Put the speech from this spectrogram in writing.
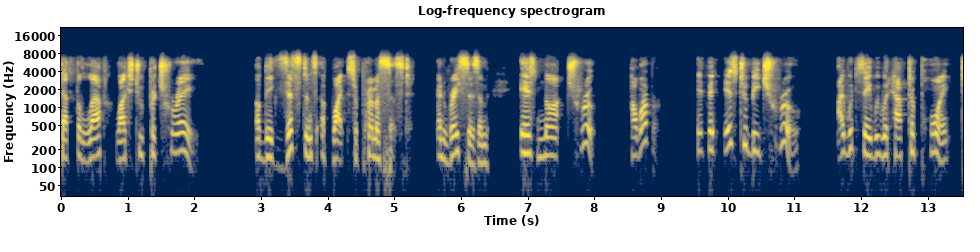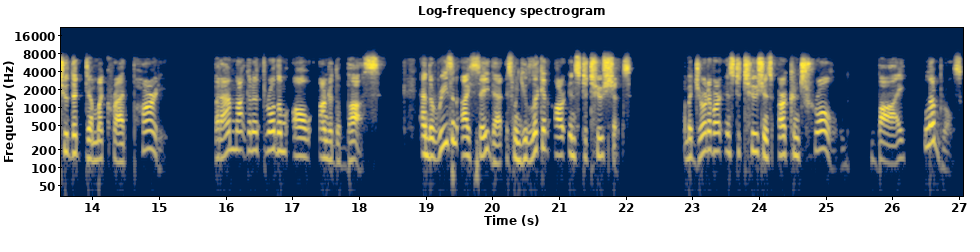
that the left likes to portray of the existence of white supremacist and racism is not true. However, if it is to be true, I would say we would have to point to the Democrat Party. But I'm not going to throw them all under the bus. And the reason I say that is when you look at our institutions, a majority of our institutions are controlled by liberals.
